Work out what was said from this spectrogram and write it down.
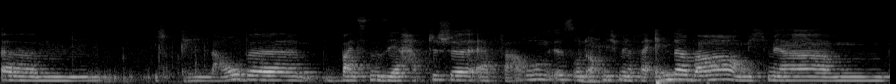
Ähm, ich glaube, weil es eine sehr haptische Erfahrung ist und auch nicht mehr veränderbar und nicht mehr ähm,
